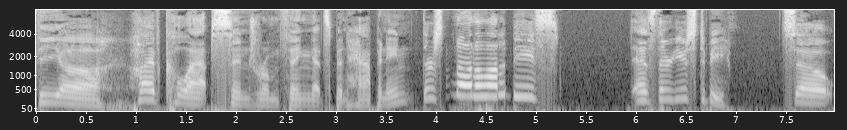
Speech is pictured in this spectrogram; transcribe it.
the uh, hive collapse syndrome thing that's been happening, there's not a lot of bees as there used to be. So,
